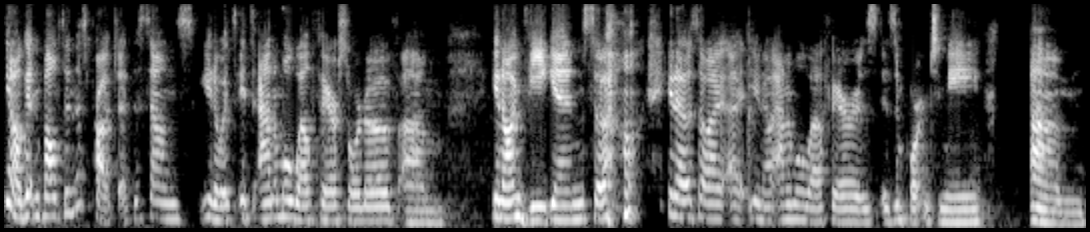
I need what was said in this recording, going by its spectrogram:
you know, I'll get involved in this project. This sounds, you know, it's it's animal welfare sort of. Um, you know, I'm vegan, so you know, so I, I, you know, animal welfare is is important to me. Um,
